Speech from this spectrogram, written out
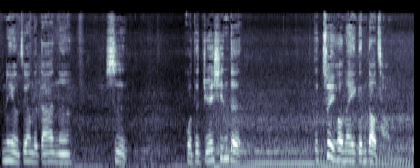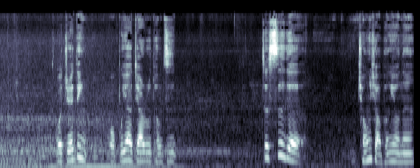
你有这样的答案呢？是我的决心的的最后那一根稻草。我决定，我不要加入投资。这四个穷小朋友呢，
